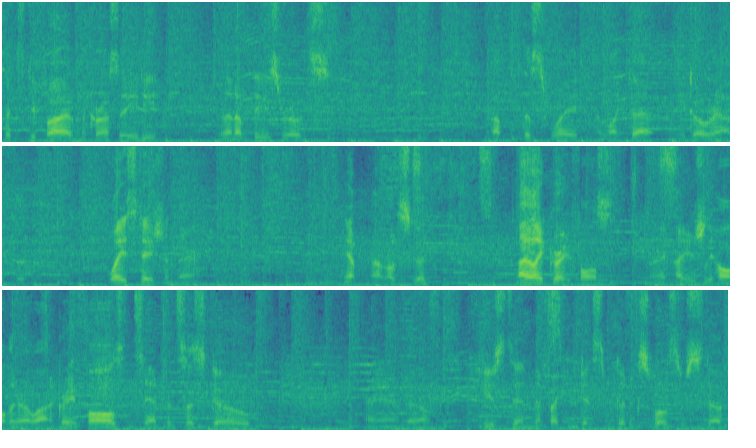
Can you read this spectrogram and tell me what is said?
65 and across 80. And then up these roads. Up this way and like that. And you go around the way station there. Yep, that looks good. I like Great Falls. I, I usually haul there a lot. Great Falls and San Francisco and um, Houston if I can get some good explosive stuff.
